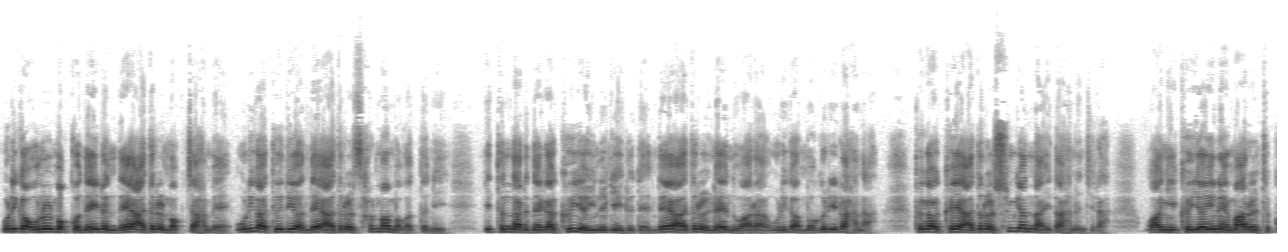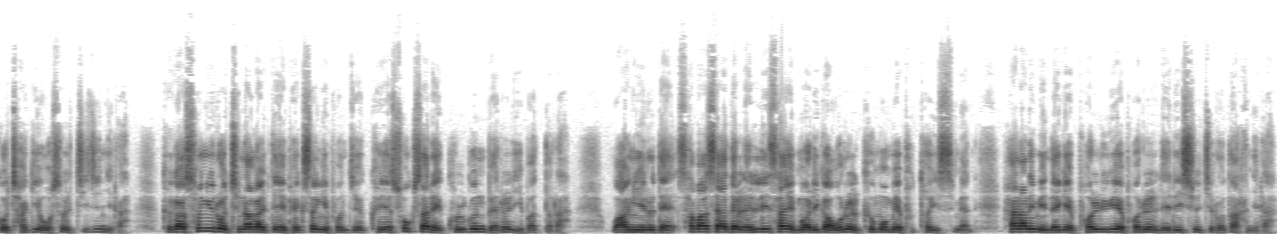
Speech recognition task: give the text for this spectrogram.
우리가 오늘 먹고 내일은 내 아들을 먹자 하매 우리가 드디어 내 아들을 삶아 먹었더니 이튿날에 내가 그 여인에게 이르되 내 아들을 내놓아라. 우리가 먹으리라 하나? 그가 그의 아들을 숨겼나이다 하는지라 왕이 그 여인의 말을 듣고 자기 옷을 찢으니라. 그가 성위로 지나갈 때에 백성이 본즉 그의 속살에 굵은 배를 입었더라 왕이 이르되 사바세 아들 엘리사의 머리가 오늘 그 몸에 붙어 있으면 하나님이 내게 벌 위에 벌을 내리실지로다 하니라.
